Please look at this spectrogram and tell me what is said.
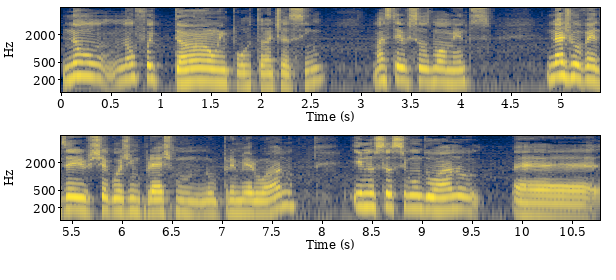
Não, não foi tão importante assim, mas teve seus momentos. Na Juventus ele chegou de empréstimo no primeiro ano e no seu segundo ano é,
